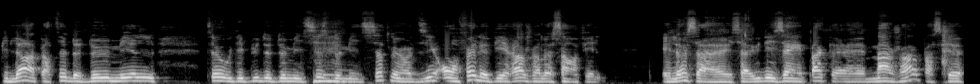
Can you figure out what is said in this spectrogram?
Puis là, à partir de 2000, tu sais, au début de 2006-2007, mm. ils ont dit, on fait le virage vers le sans-fil. Et là, ça, ça, a eu des impacts euh, majeurs parce que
